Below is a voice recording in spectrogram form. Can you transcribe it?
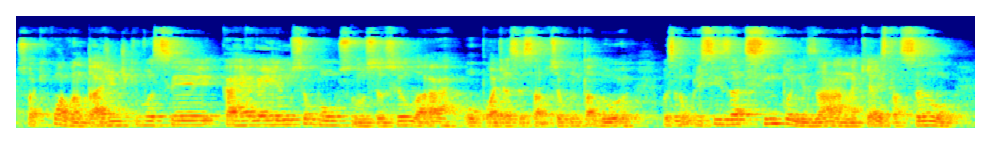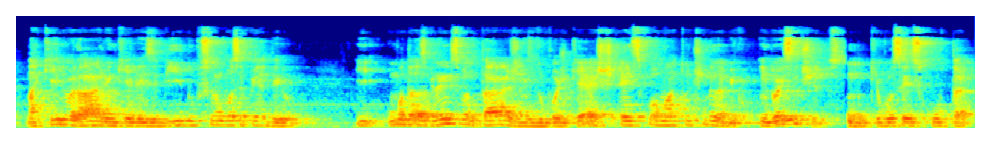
só que com a vantagem de que você carrega ele no seu bolso, no seu celular ou pode acessar do seu computador. Você não precisa sintonizar naquela estação, naquele horário em que ele é exibido, senão você perdeu. E uma das grandes vantagens do podcast é esse formato dinâmico, em dois sentidos. Um, que você escuta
